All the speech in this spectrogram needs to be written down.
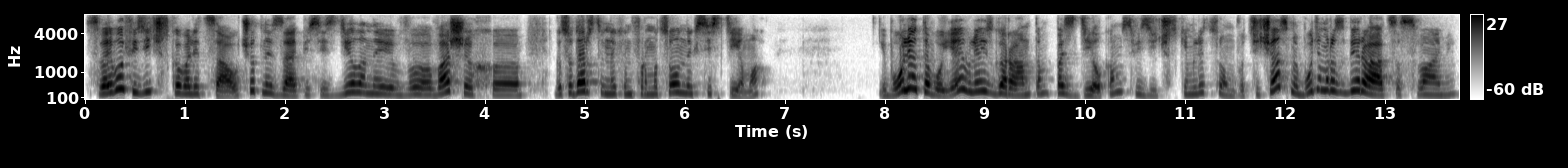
своего физического лица, учетной записи, сделанные в ваших э, государственных информационных системах. И более того, я являюсь гарантом по сделкам с физическим лицом. Вот сейчас мы будем разбираться с вами,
